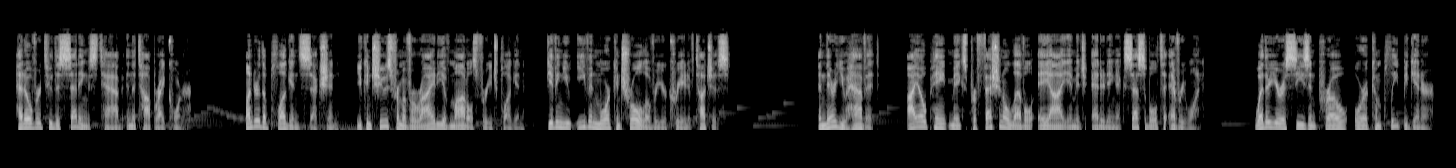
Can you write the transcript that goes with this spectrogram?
head over to the Settings tab in the top right corner. Under the Plugins section, you can choose from a variety of models for each plugin, giving you even more control over your creative touches. And there you have it. IO Paint makes professional-level AI image editing accessible to everyone. Whether you're a seasoned pro or a complete beginner,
